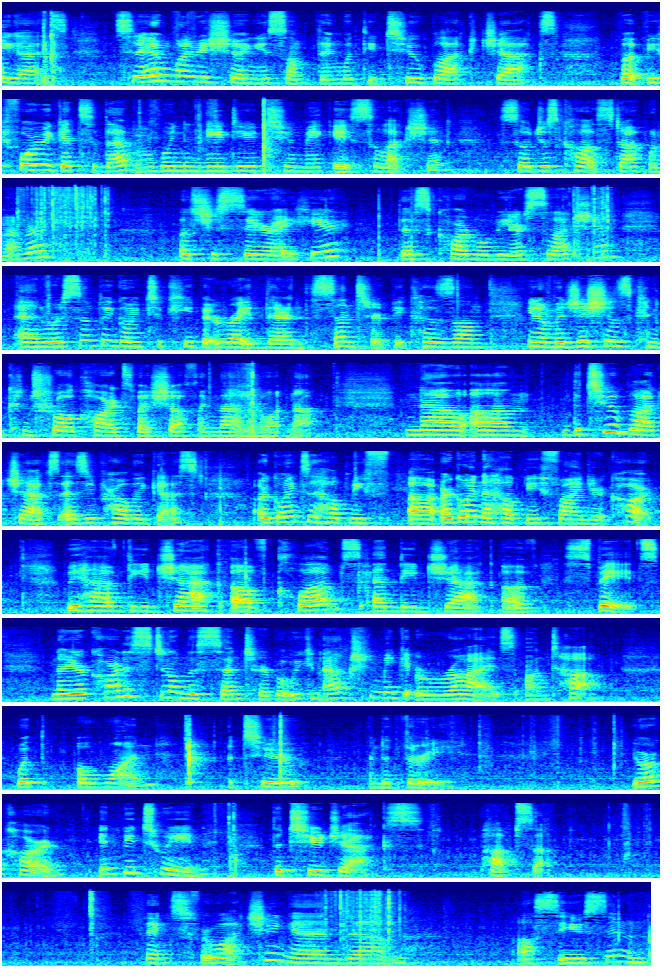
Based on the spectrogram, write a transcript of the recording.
Hey guys, today I'm going to be showing you something with the two black jacks, but before we get to them, I'm going to need you to make a selection, so just call it stop whenever. Let's just say right here, this card will be your selection, and we're simply going to keep it right there in the center because, um, you know, magicians can control cards by shuffling them and whatnot. Now, um, the two black jacks, as you probably guessed, are going to help me uh, are going to help me find your card. We have the jack of clubs and the jack of spades. Now your card is still in the center, but we can actually make it rise on top with a 1, a 2, and a 3. Your card in between the two jacks pops up. Thanks for watching and um, I'll see you soon.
